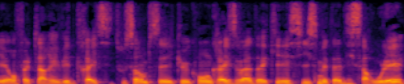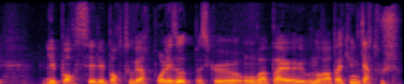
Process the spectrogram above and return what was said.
Et en fait, l'arrivée de Grace, c'est tout simple, c'est que quand Grace va attaquer, s'il se met à 10 à rouler, les portes, c'est les portes ouvertes pour les autres, parce que on va pas, on n'aura pas qu'une cartouche.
